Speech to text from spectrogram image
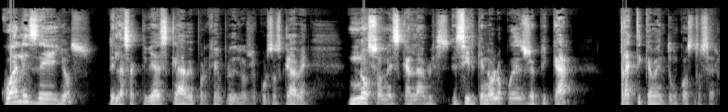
cuáles de ellos, de las actividades clave, por ejemplo, de los recursos clave, no son escalables. Es decir, que no lo puedes replicar prácticamente un costo cero.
